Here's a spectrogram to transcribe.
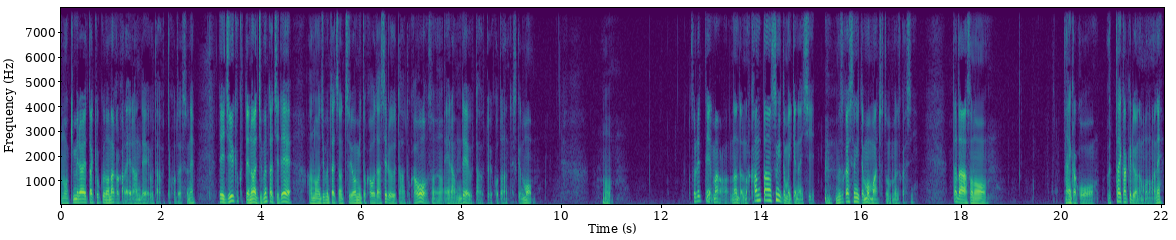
あの決められた曲の中から選んで歌うってことですよね。で自由曲っていうのは自分たちであの自分たちの強みとかを出せる歌とかをその選んで歌うということなんですけどものそれってまあなんだろうな簡単すぎてもいけないし 難しすぎてもまあちょっと難しい。ただその何かこう訴えかけるようなものがね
